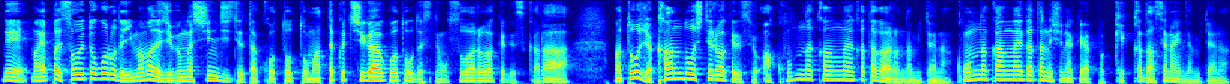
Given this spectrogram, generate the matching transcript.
で、まあやっぱりそういうところで今まで自分が信じてたことと全く違うことをですね、教わるわけですから、まあ当時は感動してるわけですよ。あ、こんな考え方があるんだみたいな。こんな考え方にしなきゃやっぱ結果出せないんだみたいな。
